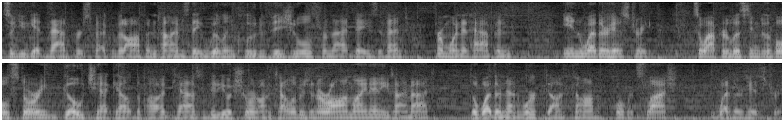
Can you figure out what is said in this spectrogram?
so you get that perspective, but oftentimes they will include visuals from that day's event from when it happened in weather history. So after listening to the full story, go check out the podcast video short on television or online anytime at theweathernetwork.com forward slash weather history.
